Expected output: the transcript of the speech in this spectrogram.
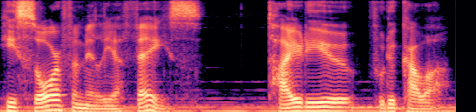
he saw a familiar face. Tairyu Furukawa.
